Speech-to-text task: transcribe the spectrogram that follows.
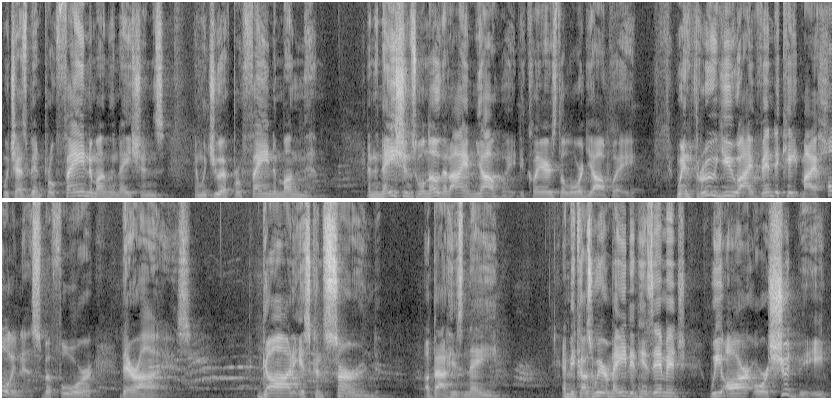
which has been profaned among the nations and which you have profaned among them. And the nations will know that I am Yahweh, declares the Lord Yahweh, when through you I vindicate my holiness before their eyes. God is concerned about his name. And because we are made in his image, we are or should be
